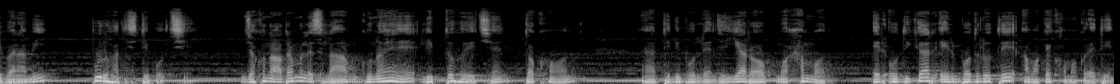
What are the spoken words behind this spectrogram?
এবার আমি পুরো হাদিসটি বলছি। যখন আদম আল ইসলাম গুনাহে লিপ্ত হয়েছেন তখন তিনি বললেন যে ইয়া রব মোহাম্মদ এর অধিকার এর বদলতে আমাকে ক্ষমা করে দিন।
